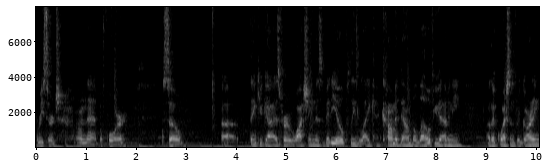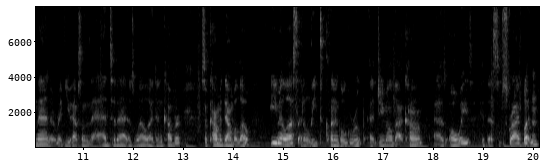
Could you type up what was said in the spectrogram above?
research on that before. So uh, thank you guys for watching this video. Please like, comment down below if you have any other questions regarding that, or maybe you have something to add to that as well that I didn't cover. So comment down below. Email us at eliteclinicalgroup at gmail.com. As always, hit that subscribe button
